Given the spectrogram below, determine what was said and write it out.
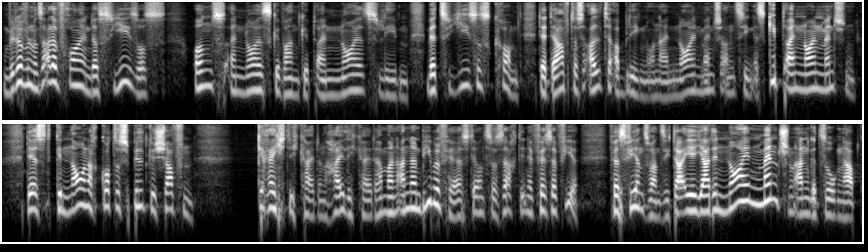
Und wir dürfen uns alle freuen, dass Jesus uns ein neues Gewand gibt, ein neues Leben. Wer zu Jesus kommt, der darf das Alte ablegen und einen neuen Mensch anziehen. Es gibt einen neuen Menschen, der ist genau nach Gottes Bild geschaffen. Gerechtigkeit und Heiligkeit haben wir einen anderen Bibelvers, der uns das sagt in Epheser 4, Vers 24. Da ihr ja den neuen Menschen angezogen habt,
